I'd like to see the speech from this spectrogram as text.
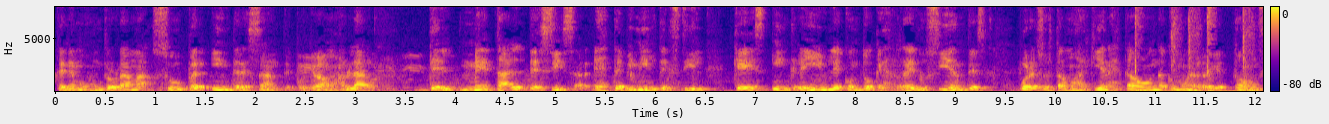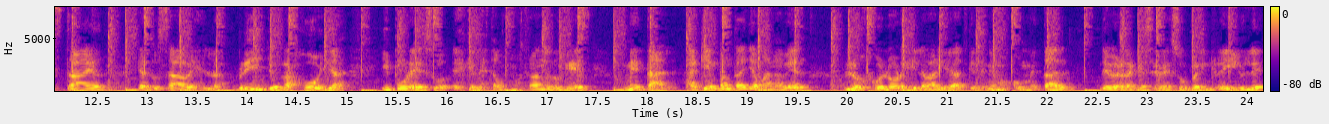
tenemos un programa súper interesante porque vamos a hablar del metal de César, este vinil textil que es increíble con toques relucientes. Por eso estamos aquí en esta onda como de reggaeton style, ya tú sabes, los brillos, las joyas, y por eso es que le estamos mostrando lo que es metal. Aquí en pantalla van a ver los colores y la variedad que tenemos con metal. De verdad que se ve súper increíble,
